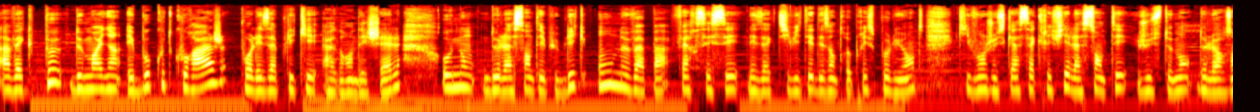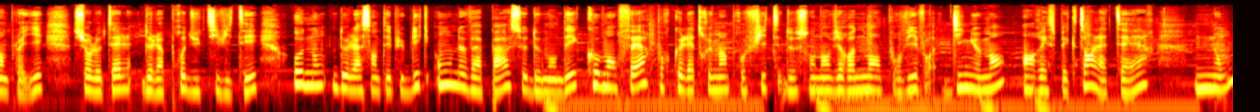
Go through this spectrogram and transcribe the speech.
avec peu de moyens et beaucoup de courage pour les appliquer à grande échelle. Au nom de la santé publique, on ne va pas faire cesser les activités des entreprises polluantes qui vont jusqu'à sacrifier la santé justement de leurs employés sur l'autel de la productivité. Au nom de la santé publique, on ne va pas se demander comment faire pour que l'être humain profite de son environnement pour vivre dignement en respectant la Terre. Non,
